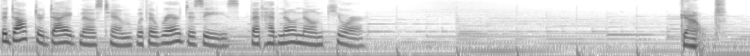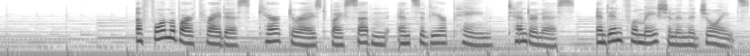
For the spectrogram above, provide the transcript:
The doctor diagnosed him with a rare disease that had no known cure. Gout. A form of arthritis characterized by sudden and severe pain, tenderness, and inflammation in the joints,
